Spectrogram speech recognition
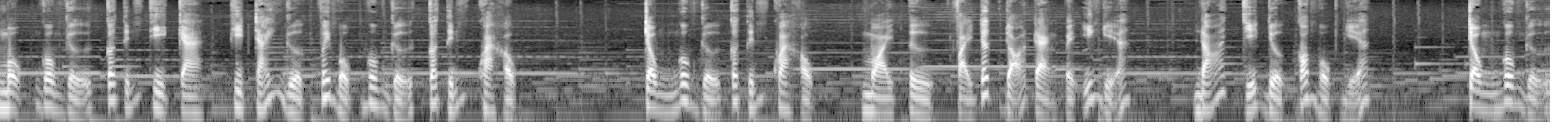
Một ngôn ngữ có tính thi ca thì trái ngược với một ngôn ngữ có tính khoa học. Trong ngôn ngữ có tính khoa học, mọi từ phải rất rõ ràng về ý nghĩa. Nó chỉ được có một nghĩa. Trong ngôn ngữ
